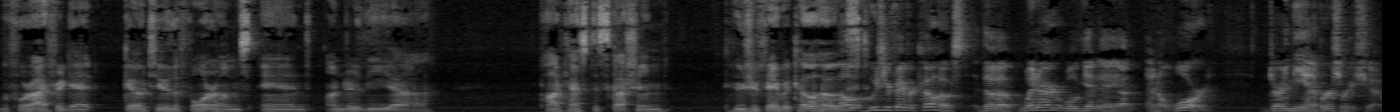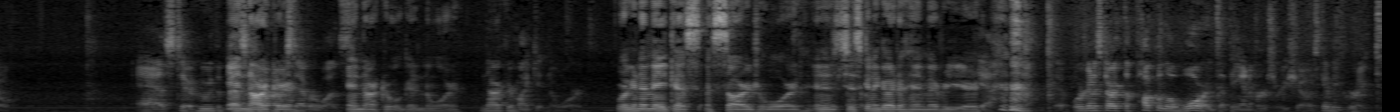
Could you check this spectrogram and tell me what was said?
before I forget, go to the forums and under the uh, podcast discussion, who's your favorite Oh, co-host? Oh, who's your favorite co host? The winner will get a, an award during the anniversary show as to who the best And Narker. host ever was. and Narker will get an award. Narker might get an award. We're gonna make us a, Sarge award, and it's just gonna go to him every year. Yeah. We're going to start the Puckle Awards at the anniversary show. It's going to be great.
